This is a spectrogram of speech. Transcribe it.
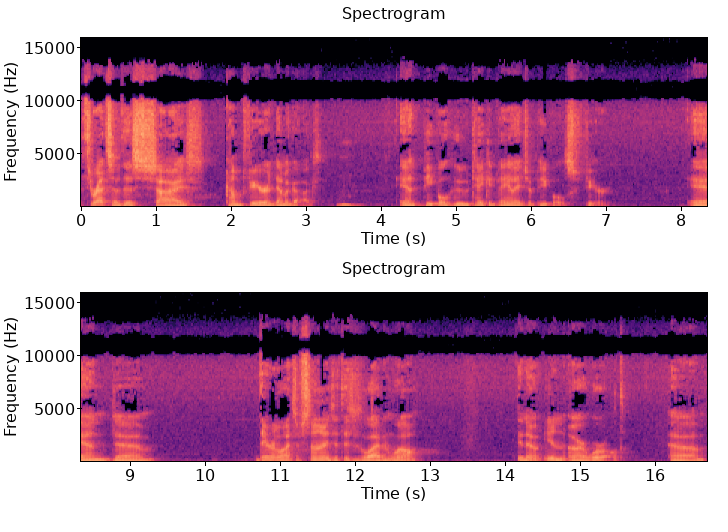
threats of this size come fear and demagogues, and people who take advantage of people's fear. And um, there are lots of signs that this is alive and well. You know, in our world. Um,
